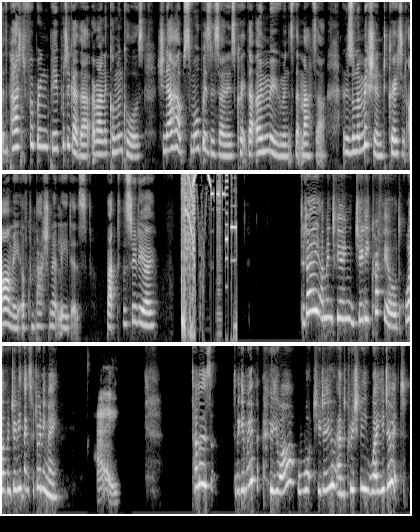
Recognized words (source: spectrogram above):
With a passion for bringing people together around a common cause, she now helps small business owners create their own movements that matter and is on a mission to create an army of compassionate leaders. Back to the studio. Today I'm interviewing Julie Creffield. Welcome, Julie. Thanks for joining me. Hey. Tell us, to begin with, who you are, what you do, and crucially, where you do it.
